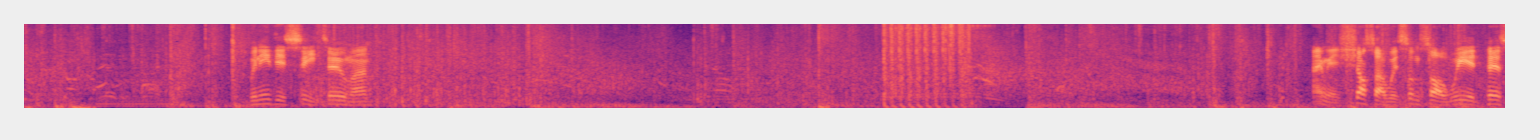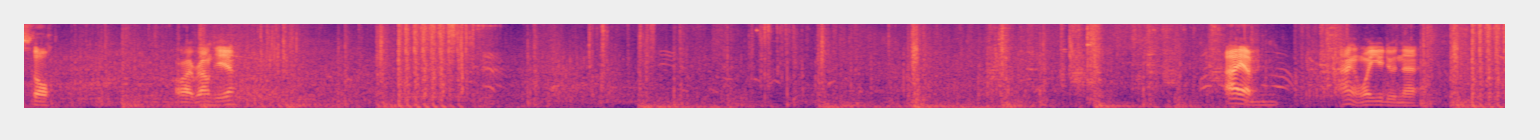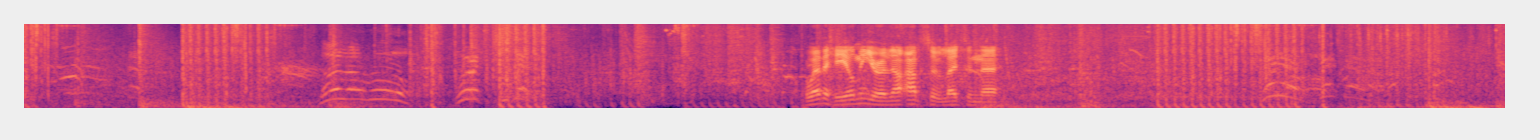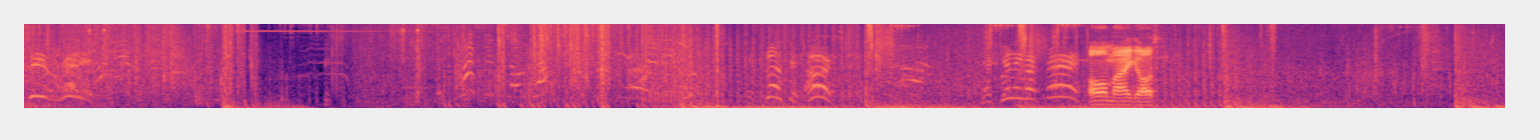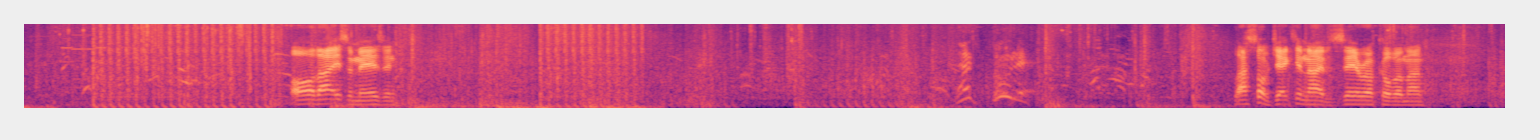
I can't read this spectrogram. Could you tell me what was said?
We need this C2, man. I'm getting shot at with some sort of weird pistol. Alright, round here. I have... Hang on, what are you doing there? Whoever healed me, you're an absolute legend there. Oh my god. Oh, that is amazing. Let's boot it. Last objective, and I have zero cover, man.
